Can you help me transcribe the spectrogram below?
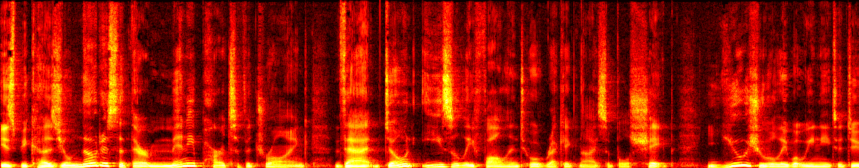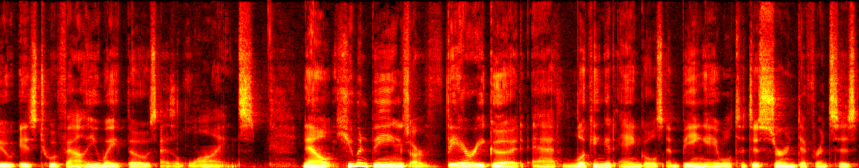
is because you'll notice that there are many parts of a drawing that don't easily fall into a recognizable shape. Usually, what we need to do is to evaluate those as lines. Now, human beings are very good at looking at angles and being able to discern differences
